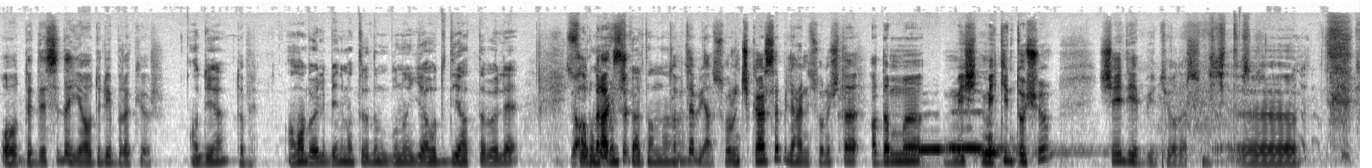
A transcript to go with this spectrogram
o dedesi de Yahudiliği bırakıyor. O diyor. Tabii. Ama böyle benim hatırladığım bunu Yahudi diye hatta böyle Ya sorun bıraksa- çıkartanlar Tabii var. tabii ya sorun çıkarsa bile hani sonuçta adamı Meş- Macintosh'u şey diye büyütüyorlar. Ee,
